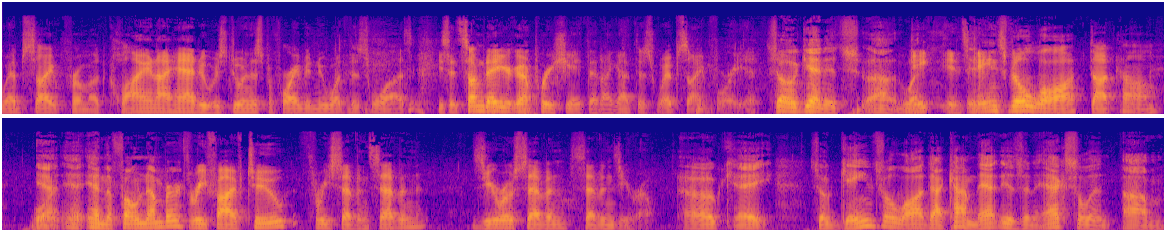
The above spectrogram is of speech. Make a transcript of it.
website from a client I had who was doing this before I even knew what this was. He said, Someday you're going to appreciate that I got this website for you. So again, it's uh, what? Ga- It's GainesvilleLaw.com. yeah, and the phone number. 352 377 0770. Okay. So GainesvilleLaw.com. That is an excellent um,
